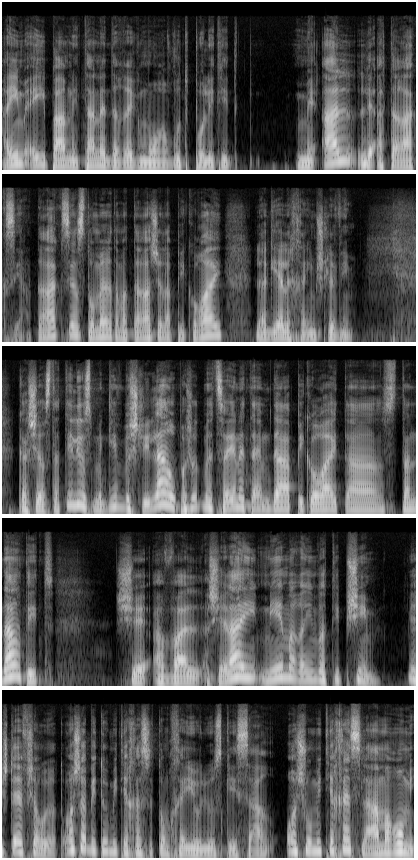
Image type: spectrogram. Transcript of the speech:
האם אי פעם ניתן לדרג מעורבות פוליטית מעל לאטרקסיה. אטרקסיה זאת אומרת המטרה של האפיקוראי להגיע לחיים שלווים. כאשר סטטיליוס מגיב בשלילה, הוא פשוט מציין את העמדה האפיקוראית הסטנדרטית, ש... אבל השאלה היא, מי הם הרעים והטיפשים? יש שתי אפשרויות, או שהביטוי מתייחס לתומכי יוליוס קיסר, או שהוא מתייחס לעם הרומי.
